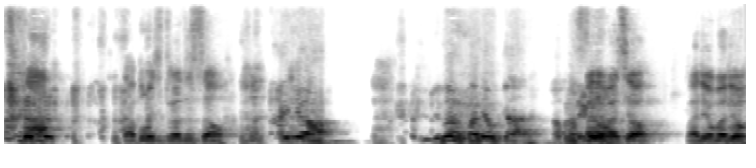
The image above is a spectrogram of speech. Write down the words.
Ah, tá bom de tradução. Aí, ó. Ilan, valeu, cara. Abração. Valeu, Marcelo. Valeu, valeu.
